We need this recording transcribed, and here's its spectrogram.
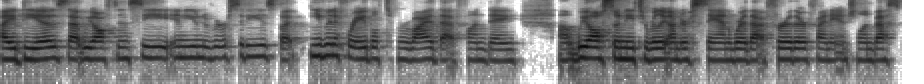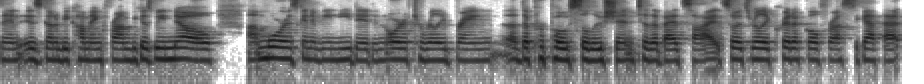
ideas that we often see in universities. But even if we're able to provide that funding, uh, we also need to really understand where that further financial investment is going to be coming from because we know uh, more is going to be needed in order to really bring uh, the proposed solution to the bedside. So it's really critical for us to get that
